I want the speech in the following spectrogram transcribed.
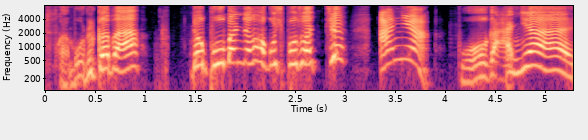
누가 모를까봐. 너 부반장 하고 싶어서 왔지? 아니야. 뭐가 아니야.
